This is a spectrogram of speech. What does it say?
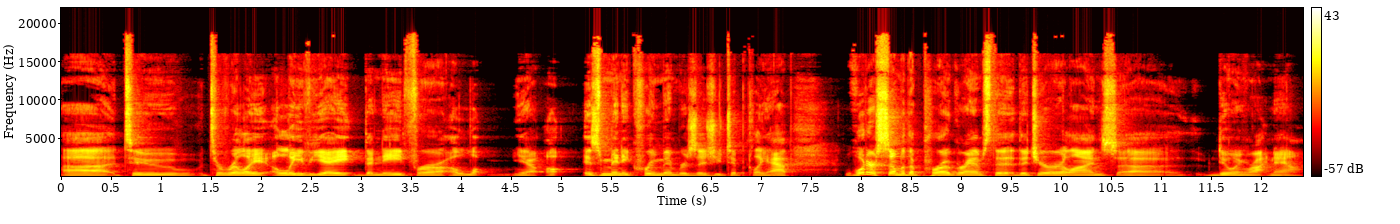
uh, to to really alleviate the need for a you know a, as many crew members as you typically have. What are some of the programs that, that your airline's uh, doing right now?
